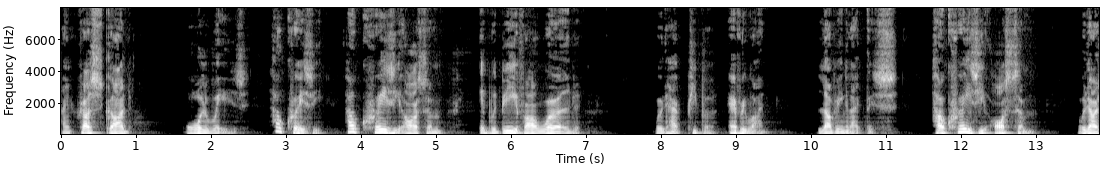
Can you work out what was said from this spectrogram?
and trusts God always. How crazy, how crazy awesome it would be if our world would have people, everyone, loving like this. How crazy awesome would our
